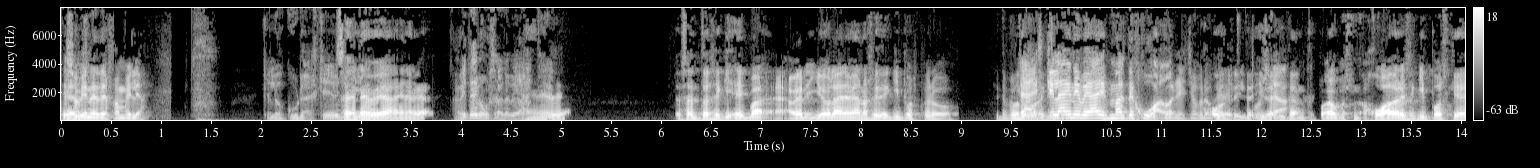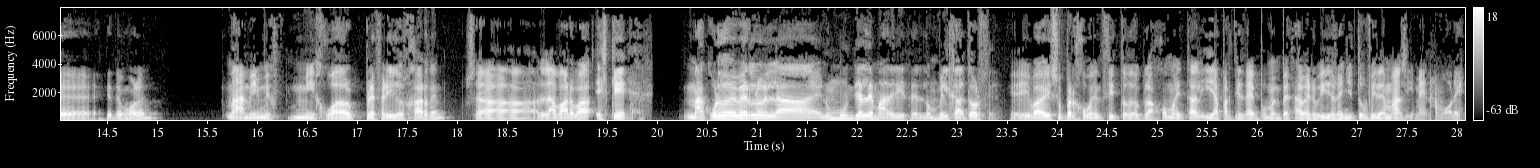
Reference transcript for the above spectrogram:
eso viene de familia. Qué locura, es que... O sea, NBA, NBA. A mí también me gusta la NBA, O sea, entonces, eh, a ver, yo la NBA no soy de equipos, pero... es que la NBA es más de jugadores, yo creo que de equipos. Bueno, pues jugadores, equipos que, que te molen. A mí mi, mi, jugador preferido es Harden. O sea, la barba. Es que me acuerdo de verlo en, la, en un Mundial de Madrid, el 2014, que iba ahí súper jovencito de Oklahoma y tal, y a partir de ahí pues me empecé a ver vídeos en YouTube y demás y me enamoré.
